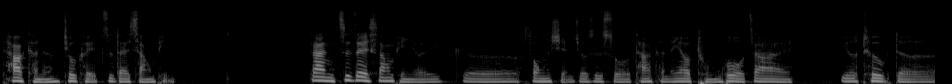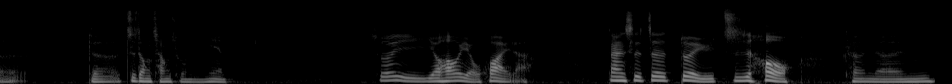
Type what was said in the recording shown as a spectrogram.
他可能就可以自带商品。但自带商品有一个风险，就是说它可能要囤货在 YouTube 的的自动仓储里面，所以有好有坏啦。但是这对于之后可能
